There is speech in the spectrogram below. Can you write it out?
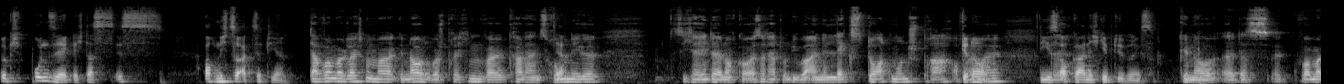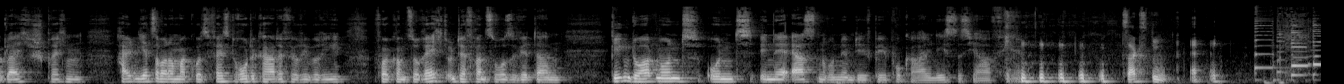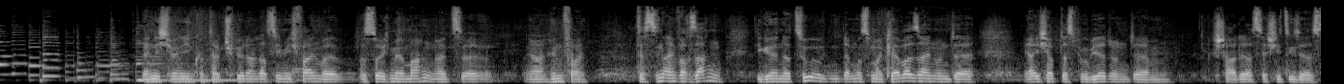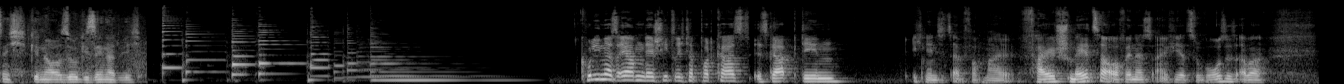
wirklich unsäglich. Das ist auch nicht zu akzeptieren. Da wollen wir gleich nochmal genau drüber sprechen, weil Karl-Heinz Rummenigge ja. sich ja hinterher noch geäußert hat und über eine Lex Dortmund sprach auf genau, einmal. Die es äh, auch gar nicht gibt übrigens. Genau, äh, das äh, wollen wir gleich sprechen. Halten jetzt aber nochmal kurz fest, rote Karte für Ribery, vollkommen zu Recht und der Franzose wird dann gegen Dortmund und in der ersten Runde im DFB-Pokal nächstes Jahr fehlen. Sagst du. wenn ich, wenn ich einen Kontakt spüre, dann lasse ich mich fallen, weil was soll ich mehr machen als äh, ja, hinfallen? Das sind einfach Sachen, die gehören dazu. Da muss man clever sein und äh, ja, ich habe das probiert und ähm, schade, dass der Schiedsrichter das nicht genau so gesehen hat wie ich. Colinas Erben, der Schiedsrichter-Podcast. Es gab den ich nenne es jetzt einfach mal Fall Schmelzer, auch wenn das eigentlich wieder zu groß ist, aber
